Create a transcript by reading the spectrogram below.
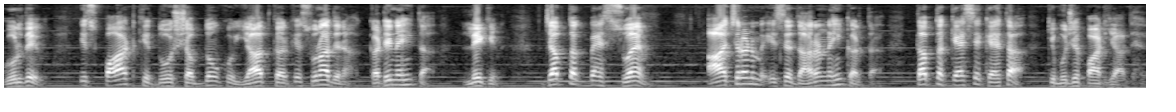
गुरुदेव, इस पाठ के दो शब्दों को याद करके सुना देना कठिन नहीं था, लेकिन जब तक मैं स्वयं आचरण में इसे धारण नहीं करता, तब तक कैसे कहता कि मुझे पाठ याद है?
